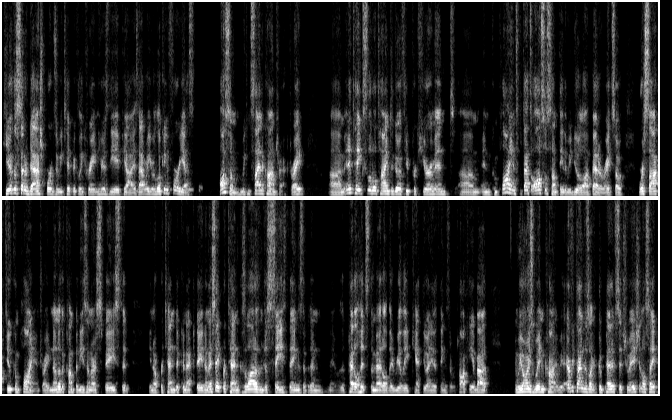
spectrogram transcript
Here are the set of dashboards that we typically create, and here's the API. Is that what you were looking for? Yes. Awesome. We can sign a contract, right? Um, and it takes a little time to go through procurement um, and compliance, but that's also something that we do a lot better, right? So we're SOC 2 compliant, right? None of the companies in our space that you know pretend to connect data, and I say pretend because a lot of them just say things that then you know, the pedal hits the metal. They really can't do any of the things that we're talking about. And we always win. Con- every time there's like a competitive situation, I'll say,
